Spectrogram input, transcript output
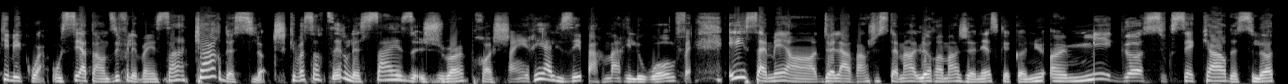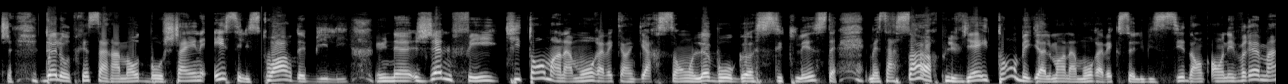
québécois, aussi attendu, Philippe Vincent, Cœur de Slotch, qui va sortir le 16 juin prochain, réalisé par Marie-Lou Wolfe. Et ça met en, de l'avant, justement, le roman jeunesse qui a connu un méga succès, Cœur de Slotch, de l'autrice Sarah Maud Beauchesne. Et c'est l'histoire de Billy, une jeune fille qui tombe en amour avec un garçon, le beau gars cycliste. Mais sa sœur plus vieille tombe également en amour avec celui-ci. Donc, on est vraiment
